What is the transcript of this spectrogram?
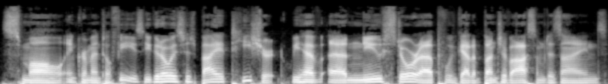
small incremental fees, you could always just buy a T-shirt. We have a new store up. We've got a bunch of awesome designs,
